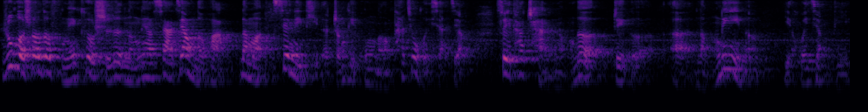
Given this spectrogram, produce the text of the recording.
如果说的辅酶 Q 十的能量下降的话，那么线粒体的整体功能它就会下降，所以它产能的这个呃能力呢也会降低。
